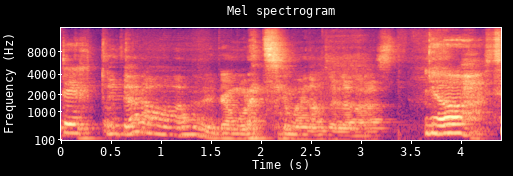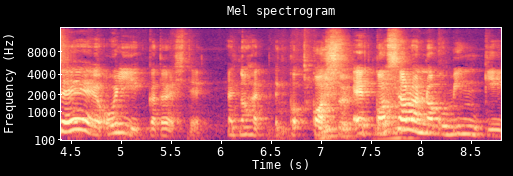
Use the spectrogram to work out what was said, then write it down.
Tehtud. ära, ei pea muretsema enam selle pärast. jah, see oli ikka tõesti, et noh, et, et ka- kas, et kas seal on nagu mingi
